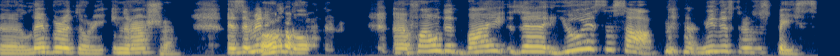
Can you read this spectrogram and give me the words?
a laboratory in Russia as a medical oh. doctor, uh, founded by the USSR Ministry of Space.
